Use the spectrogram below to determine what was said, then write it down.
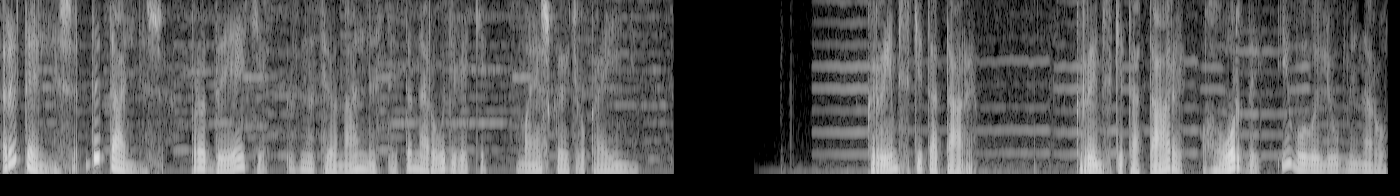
ретельніше, детальніше про деякі з національностей та народів, які мешкають в Україні. Кримські татари. Кримські татари гордий і волелюбний народ,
